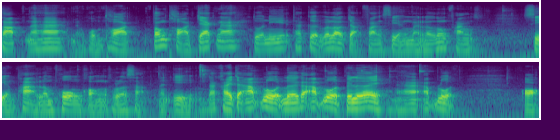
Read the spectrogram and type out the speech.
ศัพท์นะฮะเดี๋ยวผมถอดต้องถอดแจ็คนะ ตัวนี้ถ้าเกิดว่าเราจะฟังเสียงมันเราต้องฟังเสียงผ่านลำโพงของโทรศัพท์นั่นเอง ถ้าใครจะอัปโหลดเลยก็อัปโหลดไปเลยนะฮะ อัปโหลดออก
